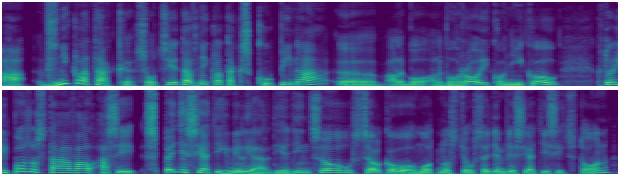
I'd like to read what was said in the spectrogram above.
a vznikla tak societa, vznikla tak skupina e, alebo, alebo roj koníkov, ktorý pozostával asi z 50 miliard jedincov s celkovou hmotnosťou 70 tisíc tón,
